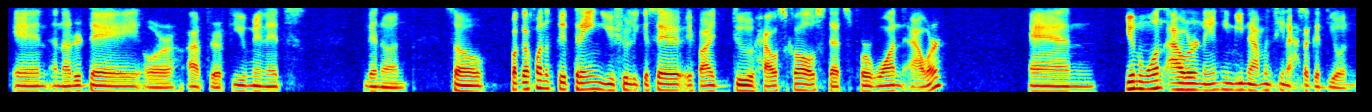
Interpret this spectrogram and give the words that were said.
in another day or after a few minutes Ganon. So, pag ako nagtitrain, usually kasi if I do house calls, that's for one hour. And yun one hour na yun, hindi namin sinasagad yun.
